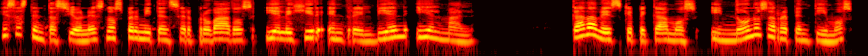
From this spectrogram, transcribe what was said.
Esas tentaciones nos permiten ser probados y elegir entre el bien y el mal. Cada vez que pecamos y no nos arrepentimos,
